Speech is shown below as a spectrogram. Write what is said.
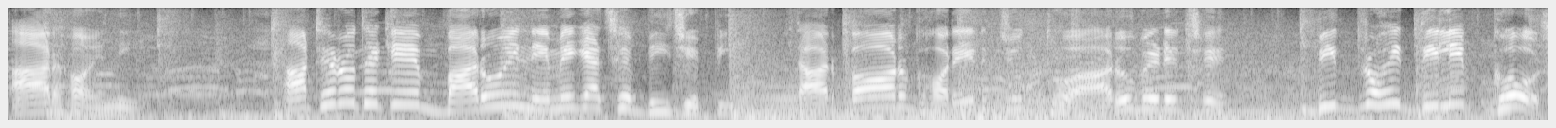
আর হয়নি। আঠেরো থেকে বারোই নেমে গেছে বিজেপি। তারপর ঘরের যুদ্ধ আরও বেড়েছে। বিদ্রোহী দিলীপ ঘোষ,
